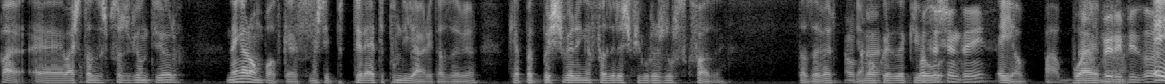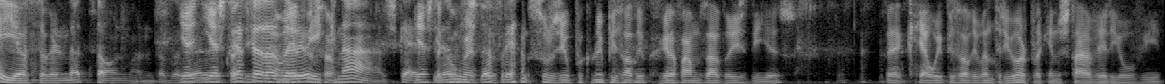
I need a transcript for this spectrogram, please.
pá, é, eu acho que todas as pessoas deviam ter, nem era um podcast, mas tipo, ter, é tipo um diário, estás a ver? Que é para depois se verem a fazer as figuras do urso que fazem. Estás a ver? Ok. É uma coisa que eu... Vocês sentem isso? Ei, ó, pá, bué, rever episódios, Ei, eu sou grande atone, mano, estás a E- ver? e esta- Pensa, e- não, a e. E que não, E esquece, esta isto da conversa frente. surgiu porque no episódio que gravámos há dois dias, eh, que é o episódio anterior, para quem nos está a ver e ouvir,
